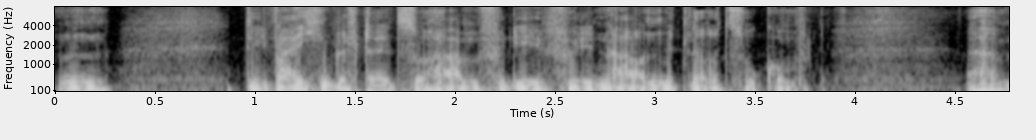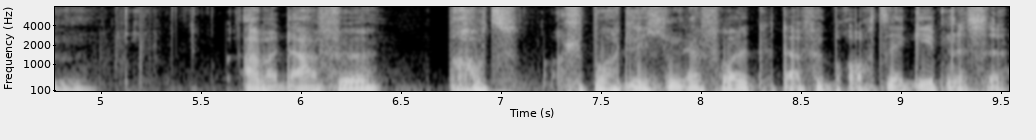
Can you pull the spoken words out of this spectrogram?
n, die Weichen gestellt zu haben für die, für die nahe und mittlere Zukunft. Ähm, aber dafür braucht es sportlichen Erfolg, dafür braucht es Ergebnisse.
